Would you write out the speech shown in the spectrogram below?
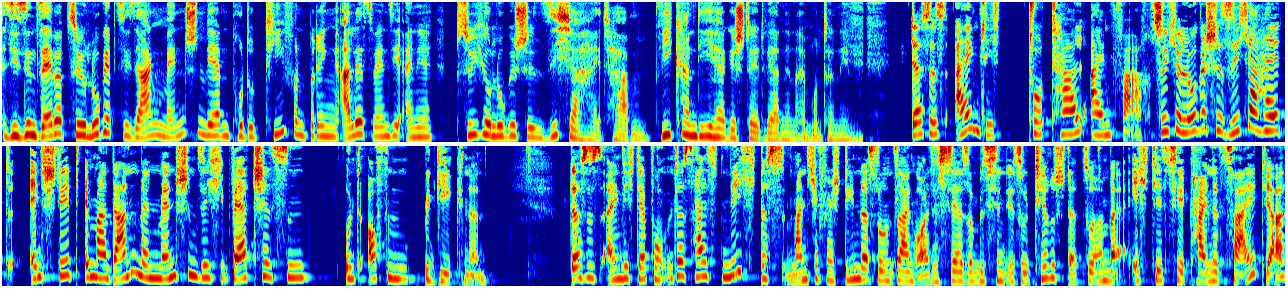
Sie sind selber Psychologe. Sie sagen, Menschen werden produktiv und bringen alles, wenn sie eine psychologische Sicherheit haben. Wie kann die hergestellt werden in einem Unternehmen? Das ist eigentlich total einfach. Psychologische Sicherheit entsteht immer dann, wenn Menschen sich wertschätzen und offen begegnen. Das ist eigentlich der Punkt. Und das heißt nicht, dass manche verstehen das so und sagen, oh, das ist ja so ein bisschen esoterisch, dazu haben wir echt jetzt hier keine Zeit, ja.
